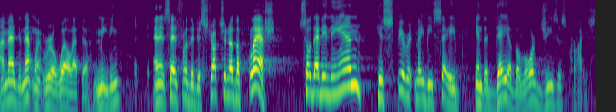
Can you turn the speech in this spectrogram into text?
I imagine that went real well at the meeting. And it says, for the destruction of the flesh, so that in the end his spirit may be saved in the day of the Lord Jesus Christ.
